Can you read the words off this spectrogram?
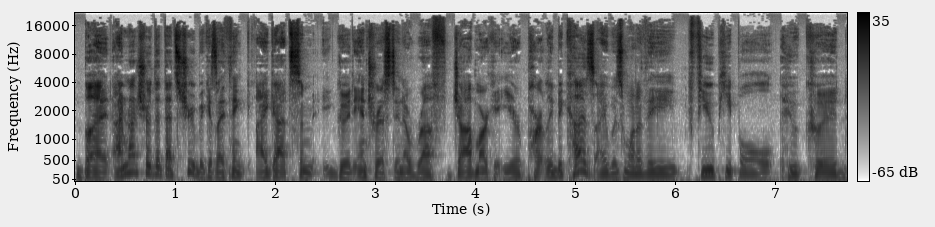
but I'm not sure that that's true because I think I got some good interest in a rough job market year, partly because I was one of the few people who could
